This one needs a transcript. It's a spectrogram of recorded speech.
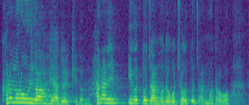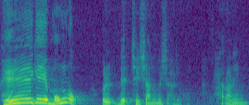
그러므로 우리가 해야 될 기도는 하나님 이것도 잘못하고 저것도 잘못하고 회개의 목록을 제시하는 것이 아니고 하나님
